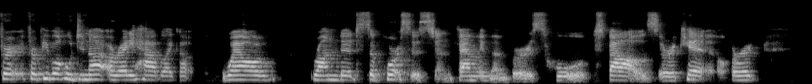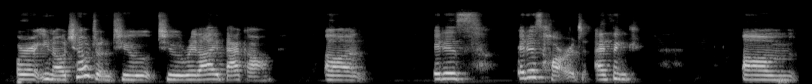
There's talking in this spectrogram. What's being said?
for for people who do not already have like a well rounded support system, family members who spouse or kid or or you know children to to rely back on. Uh, it is it is hard. I think. Um,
